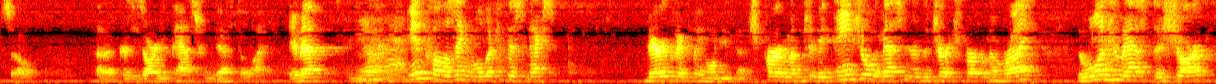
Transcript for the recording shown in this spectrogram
So, because he's already passed from death to life. Amen? Amen. In closing, we'll look at this next very quickly and we'll be finished. Pergamum, to the angel, the messenger of the church, Pergamum, write, the one who has the sharp,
